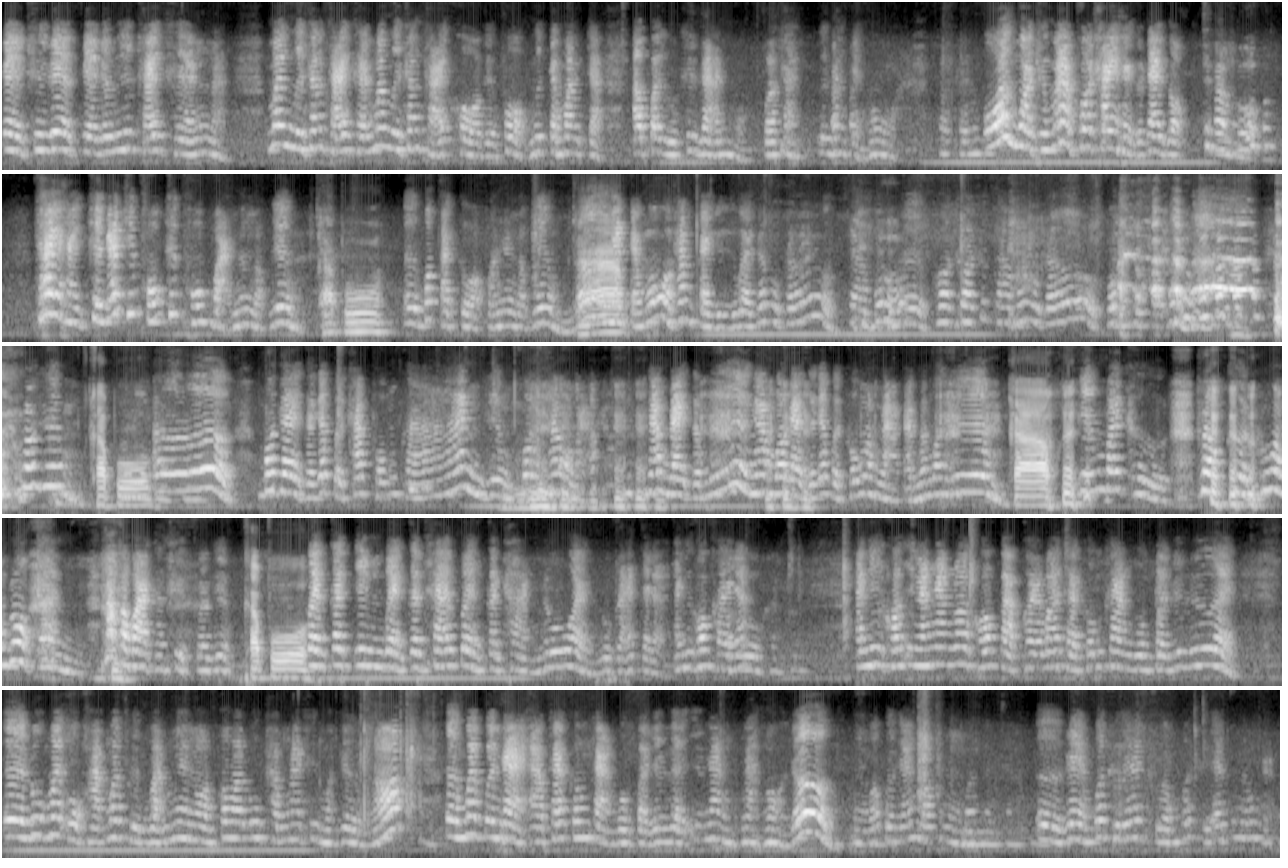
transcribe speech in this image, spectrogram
แต่คือแรกแต่เดี๋ยวนี้ใช้แขนน่ะ ไม่มีทั้งสายแขนไม่มีทั้งสายคอเดี๋ยวพ่อมือแต่มันจะเอาไปอยู่ที่ร้านหมดเพราะใช่คือนั่งแต่งห้องว่ะครับผมโอ้ยว่าถึงแม่พ่อใช้ให้ก็ได้ดอกจ้าปู ใช่ให้คือได้ที่พกที่พกบาทหนึงดอกเรื่องครับปู เออพวกกระตัวคนหนึงดอกเรื่องครัเอบอนั่นแต่โม่ทำแต่ดีไว้ก็ถูกเด้อจ้าปูเออพ่อพ่อคือเก่าไม่ถูกเด้อพ่อพ่อเรื่อง ครับปู เออบ่ได้ก็จะไปทับผมกันเรื่องคนเท่าน่ะ งามได้กับมืองามบ่ได้ก็จะไปคงลำหนากันมันบ่เรื่องครับ ยืมไว้คือเราเกิดร่วมโลกกันถ้ากบากันสิก็เรื่องครับปูแบ่งกันกินแบ่งกันใช้แบ่งกันทานด้วยลูกหลานกันอะอันนี้ของใครนะอันนี้ของอีนังนั่งร้อยขอกลับคารวะชายคุ้มข้างวงไปเรื่อยๆเออลูกไม่อกหักไม่ผิดหวังแน่นอนเพราะว่าลูกทำหน้าที่เหมือนเดิมเนาะ เออไม่เป็นไรเอาแค่คุ้มข้างวงไปเรื่อยๆอีนั่งหนักหน่อยเด้ออืมว่าเป็นงั้นบอกอืมมันมันจ้าเออแรงก็ถือไอ้เขื่อมก็ถือไอ้พวกนู้นน่ะ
